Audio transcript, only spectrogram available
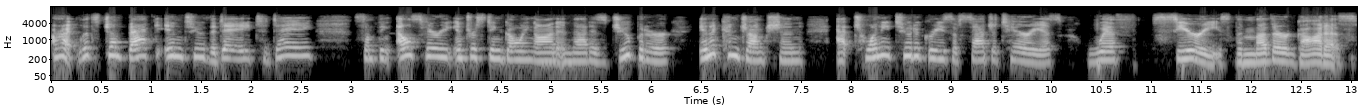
All right, let's jump back into the day today. Something else very interesting going on, and that is Jupiter in a conjunction at 22 degrees of Sagittarius with Ceres, the mother goddess.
